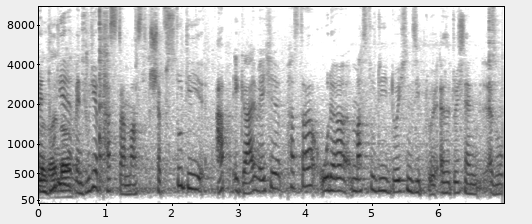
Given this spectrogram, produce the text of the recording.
Wenn du, dir, wenn du dir Pasta machst, schöpfst du die ab, egal welche Pasta, oder machst du die durch ein Sieb, durch- also durch ein, also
